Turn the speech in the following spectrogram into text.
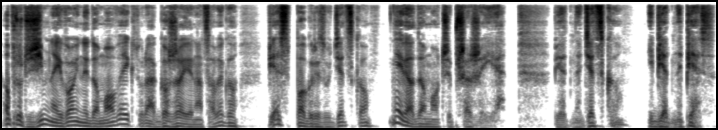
Oprócz zimnej wojny domowej, która gorzeje na całego, pies pogryzł dziecko, nie wiadomo czy przeżyje. Biedne dziecko i biedny pies.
